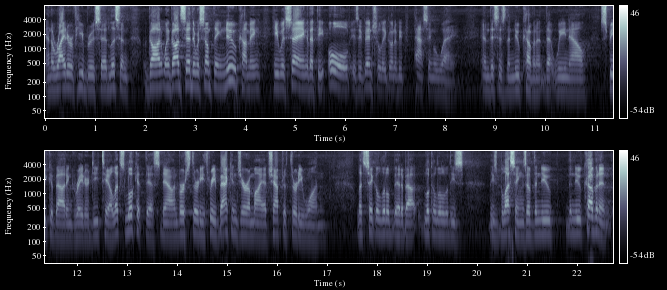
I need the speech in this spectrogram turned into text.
And the writer of Hebrews said, Listen, God, when God said there was something new coming, he was saying that the old is eventually going to be passing away. And this is the new covenant that we now speak about in greater detail. Let's look at this now in verse 33, back in Jeremiah chapter 31. Let's take a little bit about, look a little at these, these blessings of the new, the new covenant.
